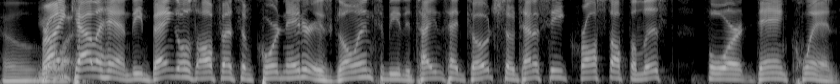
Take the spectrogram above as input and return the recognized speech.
coat. Brian Callahan, the Bengals offensive coordinator, is going to be the Titans head coach. So Tennessee crossed off the list for Dan Quinn.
